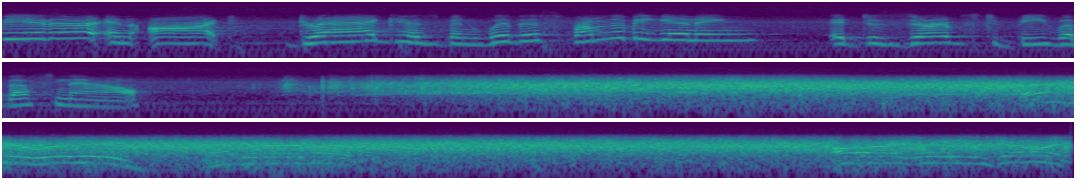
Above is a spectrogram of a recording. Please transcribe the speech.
theater and art, drag has been with us from the beginning. It deserves to be with us now. Thank you, Ruthie. Thank you very much. All right, ladies and gentlemen.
